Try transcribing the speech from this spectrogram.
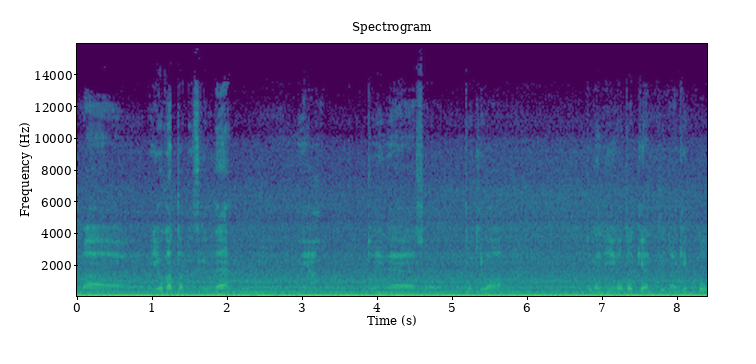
うん、まあ良かったんですけどねいや本当にねその時は本当ね新潟県っていうのは結構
